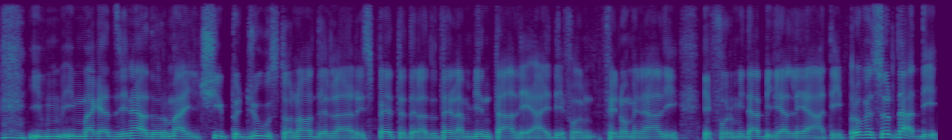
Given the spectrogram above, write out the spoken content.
immagazzinato ormai il chip giusto no, del rispetto e della tutela ambientale, hai dei fenomenali e formidabili alleati. Professor Daddi,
